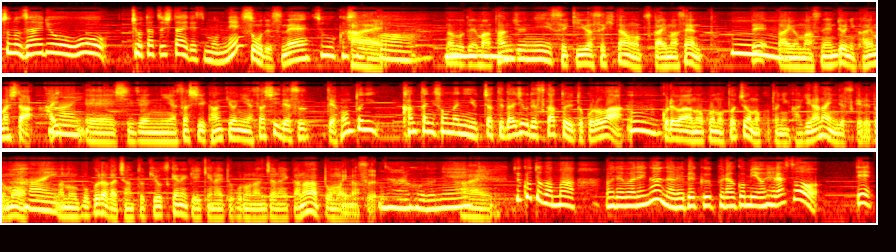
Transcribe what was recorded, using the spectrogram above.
その材料を調達したいですもんね。そうですね。そうかそうか。はい、なのでまあ単純に石油や石炭を使いませんと。でバイオマス燃料に変えました。はい。はい、えー、自然に優しい環境に優しいですって本当に簡単にそんなに言っちゃって大丈夫ですかというところは、うん、これはあのこの都庁のことに限らないんですけれども、はい、あの僕らがちゃんと気をつけなきゃいけないところなんじゃないかなと思います。なるほどね。はい。ということはまあ我々がなるべくプラゴミを減らそう。で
